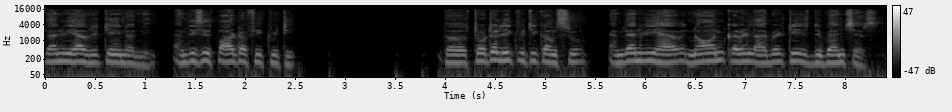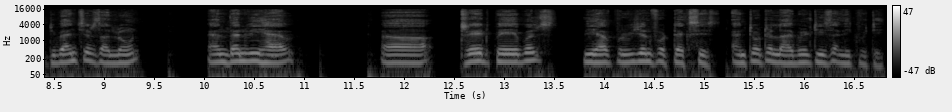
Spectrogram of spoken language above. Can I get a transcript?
Then we have retained earning, and this is part of equity. The total equity comes through, and then we have non-current liabilities, debentures. Debentures are loan, and then we have uh, trade payables, we have provision for taxes and total liabilities and equity.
